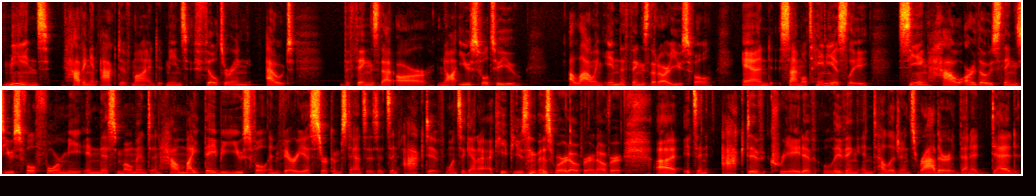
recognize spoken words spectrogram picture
means having an active mind. It means filtering out the things that are not useful to you, allowing in the things that are useful, and simultaneously seeing how are those things useful for me in this moment and how might they be useful in various circumstances. It's an active once again i, keep using this word over and over uh, it's an active creative living intelligence rather than a dead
